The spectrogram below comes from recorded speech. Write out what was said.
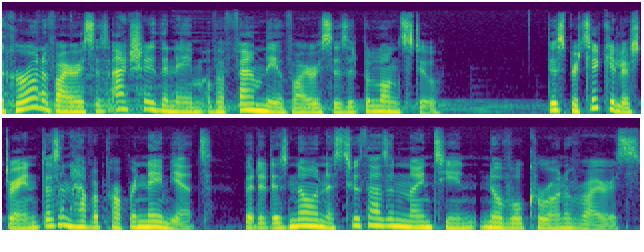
The coronavirus is actually the name of a family of viruses it belongs to. This particular strain doesn't have a proper name yet, but it is known as 2019 novel coronavirus.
